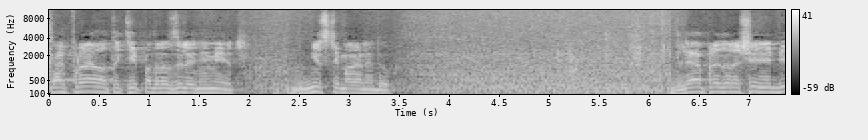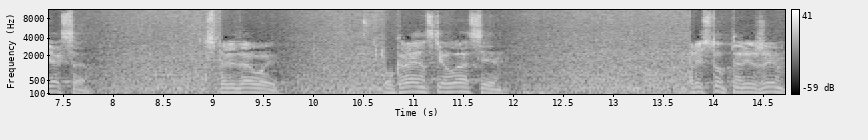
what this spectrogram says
Как правило, такие подразделения имеют низкий моральный дух. Для предотвращения бегства с передовой украинские власти, преступный режим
